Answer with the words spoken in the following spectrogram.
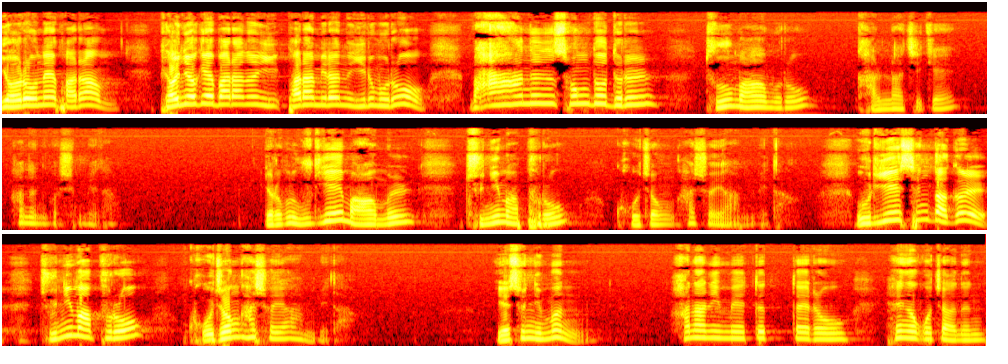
여론의 바람, 변혁의 바람이라는 이름으로 많은 성도들을 두 마음으로 갈라지게 하는 것입니다. 여러분, 우리의 마음을 주님 앞으로 고정하셔야 합니다. 우리의 생각을 주님 앞으로 고정하셔야 합니다. 예수님은 하나님의 뜻대로 행하고자 하는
